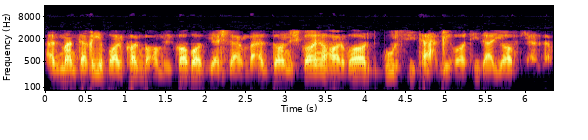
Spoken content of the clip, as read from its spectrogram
از منطقه بالکان به آمریکا بازگشتم و از دانشگاه هاروارد بورسی تحقیقاتی دریافت کردم.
